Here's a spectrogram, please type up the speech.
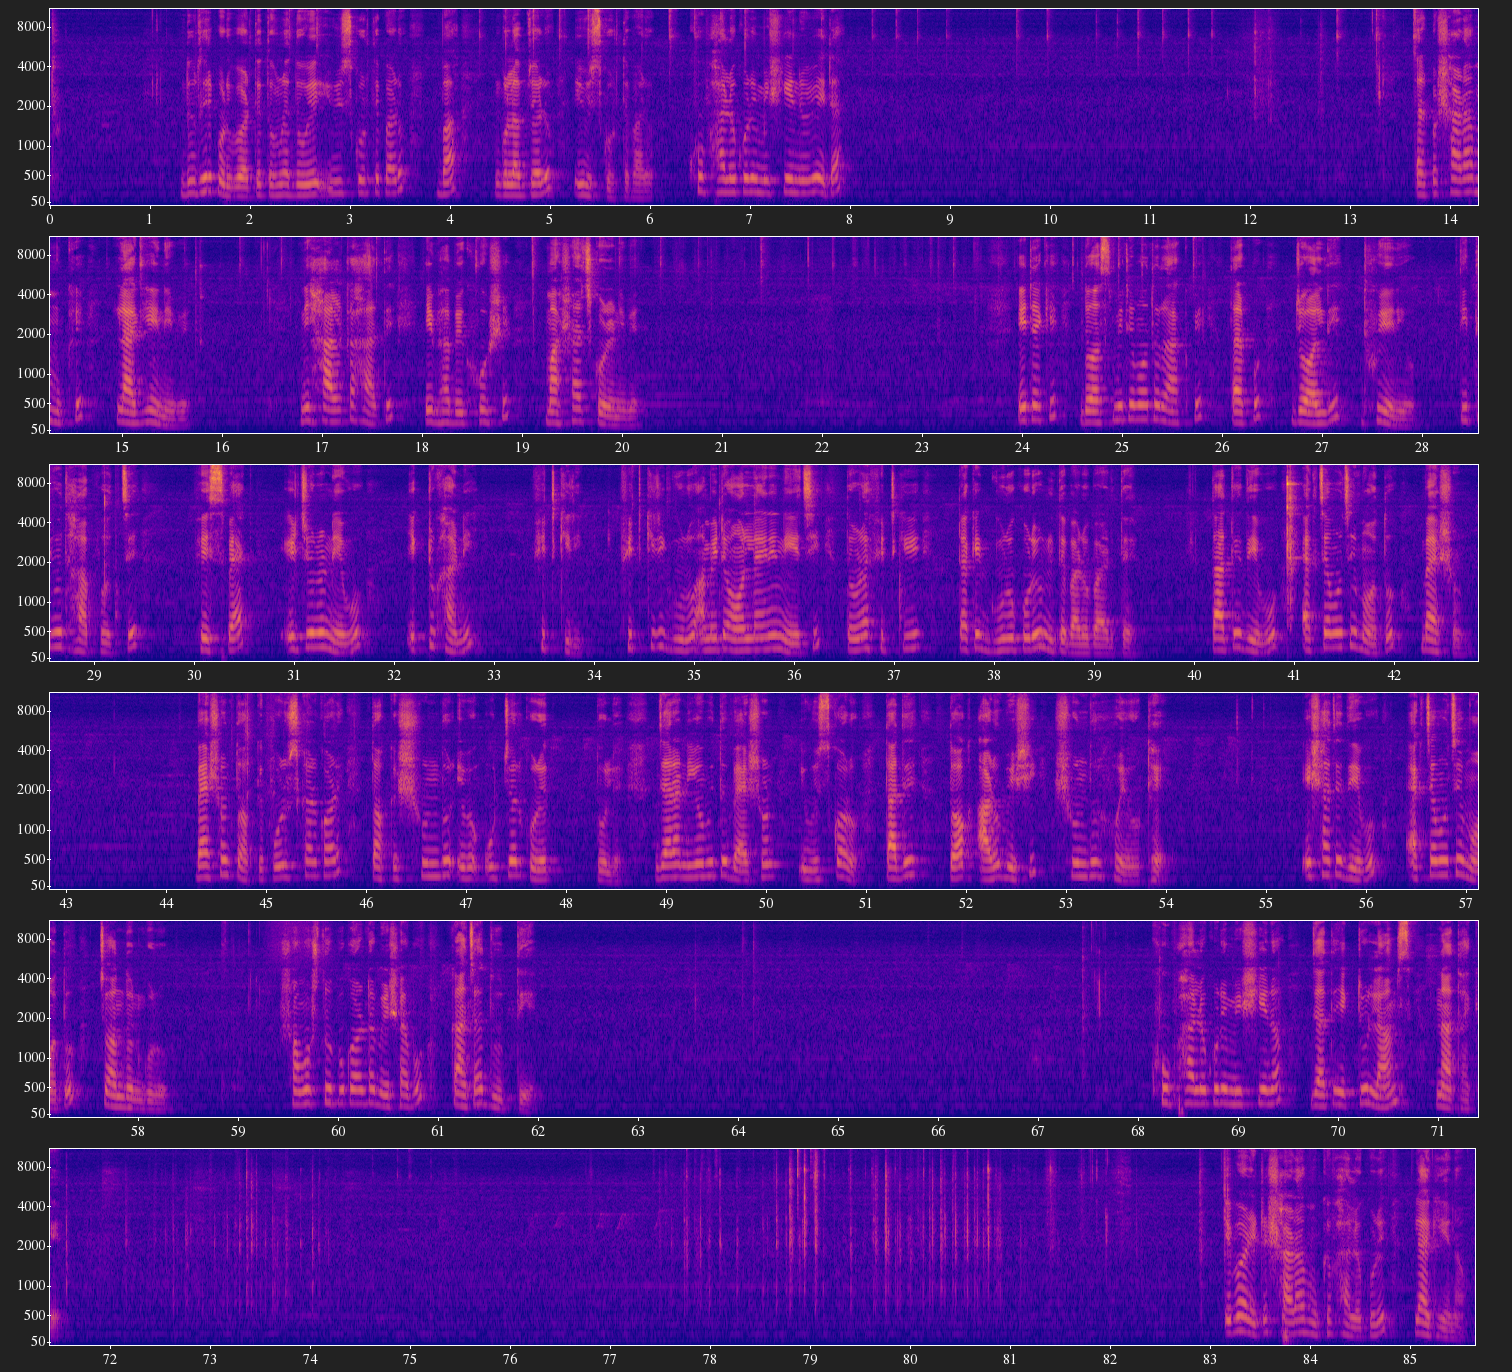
দুধের পরিবর্তে তোমরা দই ইউজ করতে পারো বা গোলাপ জলও ইউজ করতে পারো। খুব ভালো করে মিশিয়ে নেবে এটা। তারপর সারা মুখে লাগিয়ে নেবে। নিয়ে হালকা হাতে এভাবে ঘষে মাসাজ করে নেবে। এটাকে দশ মিনিটের মতো রাখবে, তারপর জল দিয়ে ধুয়ে নিও। তৃতীয় ধাপ হচ্ছে ফেস প্যাক এর জন্য নেব একটুখানি ফিটকিরি। ফিটকিরি গুঁড়ো, আমি এটা অনলাইনে নিয়েছি, তোমরা ফিটকিরিটাকে গুঁড়ো করেও নিতে পারো বাড়িতে। তাতে দেব এক চামচের মতো বেসন। বেসন ত্বককে পরিষ্কার করে, ত্বককে সুন্দর এবং উজ্জ্বল করে তোলে। যারা নিয়মিত বেসন ইউজ করো, তাদের ত্বক আরও বেশি সুন্দর হয়ে ওঠে। এর সাথে দেব এক চামচের মতো চন্দন গুঁড়ো। সমস্ত উপকরণটা মেশাবো কাঁচা দুধ দিয়ে। খুব ভালো করে মিশিয়ে নাও, যাতে একটু লামস না থাকে। এবার এটা সারা মুখে ভালো করে লাগিয়ে নাও।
